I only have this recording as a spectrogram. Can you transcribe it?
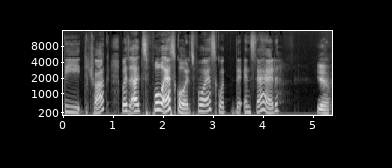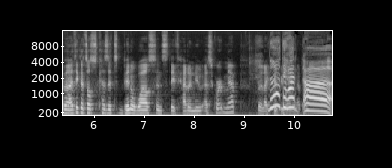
the the truck, but uh, it's full escort. It's full escort th- instead. Yeah, but I think that's also because it's been a while since they've had a new escort map. But I no, they had on that part.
